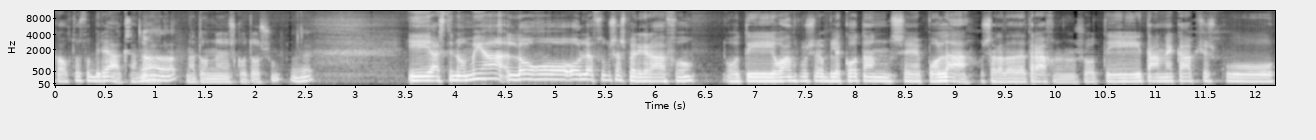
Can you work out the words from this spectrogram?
2018 στον Πειραιά ξανά Α. να τον ε, σκοτώσουν. ναι. Η αστυνομία λόγω όλου αυτού που σας περιγράφω ότι ο άνθρωπος εμπλεκόταν σε πολλά ο 44χρονος ότι ήταν κάποιος που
